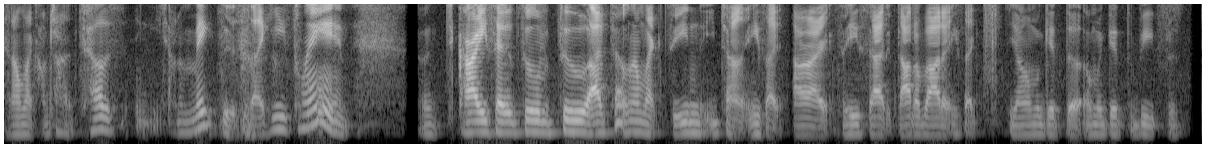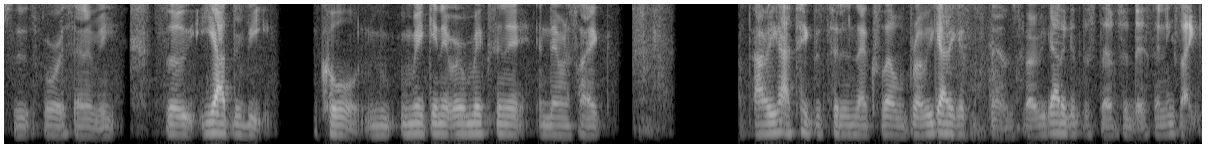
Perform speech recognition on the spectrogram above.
and I'm like, I'm trying to tell this, he's trying to make this. Like he playing. Cardi said it to him too. I'm telling him like, see, you trying. He's like, all right. So he sat, thought about it. He's like, yo, I'm gonna get the, I'm gonna get the beat for for, his enemy. So he got the beat. Cool. Making it, we're mixing it, and then it's like, ah, we gotta take this to the next level, bro. We gotta get the stems, bro. We gotta get the stems for this. And he's like,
